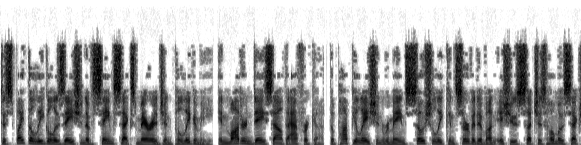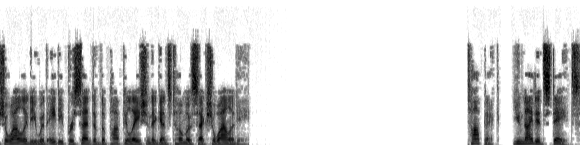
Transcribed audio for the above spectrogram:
Despite the legalization of same-sex marriage and polygamy, in modern-day South Africa, the population remains socially conservative on issues such as homosexuality with 80% of the population against homosexuality. United States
